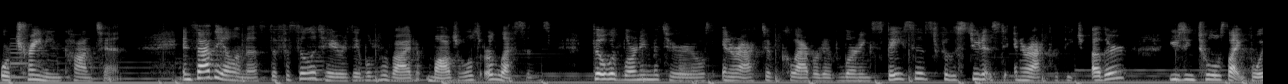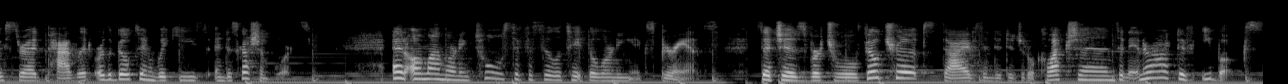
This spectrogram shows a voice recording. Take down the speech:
or training content. Inside the LMS, the facilitator is able to provide modules or lessons filled with learning materials, interactive, collaborative learning spaces for the students to interact with each other using tools like VoiceThread, Padlet, or the built in wikis and discussion boards and online learning tools to facilitate the learning experience, such as virtual field trips, dives into digital collections, and interactive ebooks.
